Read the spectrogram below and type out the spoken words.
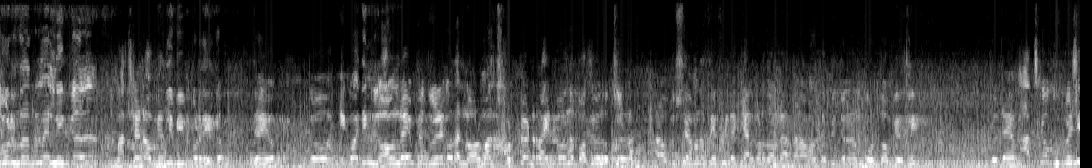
ফুরসত মে নিকল। অবভিয়াসলি বিপ করে দিত। যাই হোক, তো এই কয়েকদিন লং ড্রাইভ তো দূরের কথা নর্মাল ছোট্ট একটা রাইড পর্যন্ত পসিবল হচ্ছিল না। আর অবশ্যই আমাদের সেফটিটা খেয়াল করা দরকার, তারা আমাদের সেফটির জন্য করতো অবভিয়াসলি তো যাই হোক, আজকেও খুব বেশি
